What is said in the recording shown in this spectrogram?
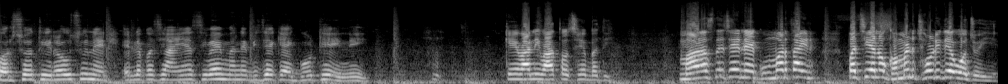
વર્ષોથી રહું છું ને એટલે પછી અહીંયા સિવાય મને બીજે ક્યાંય ગોઠે નહીં. કહેવાની વાતો છે બધી. માણસને છે ને એક ઉંમર થાય ને પછી એનો ઘમંડ છોડી દેવો જોઈએ.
